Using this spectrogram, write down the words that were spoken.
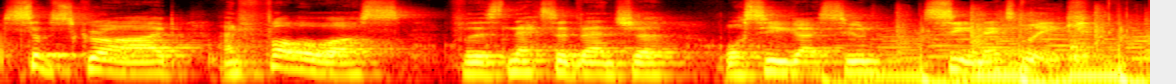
subscribe, and follow us for this next adventure. We'll see you guys soon. See you next week.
